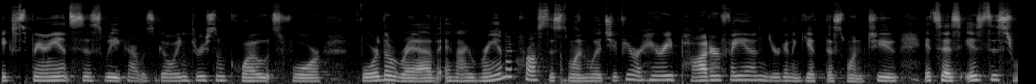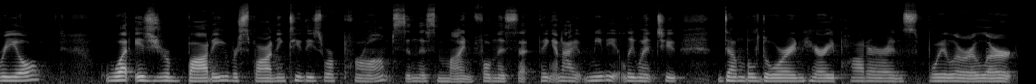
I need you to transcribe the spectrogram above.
experience this week. I was going through some quotes for for the Rev, and I ran across this one, which if you're a Harry Potter fan, you're going to get this one too. It says, "Is this real?" What is your body responding to? These were prompts in this mindfulness thing. And I immediately went to Dumbledore and Harry Potter, and spoiler alert,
